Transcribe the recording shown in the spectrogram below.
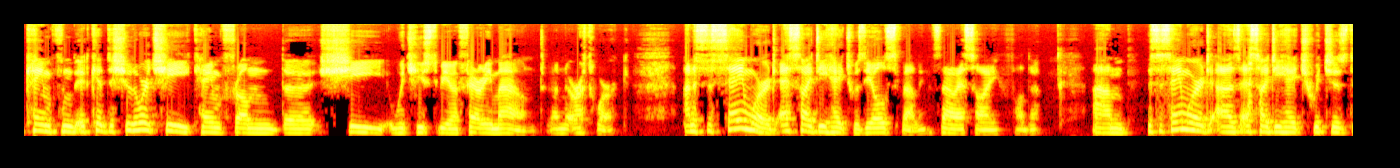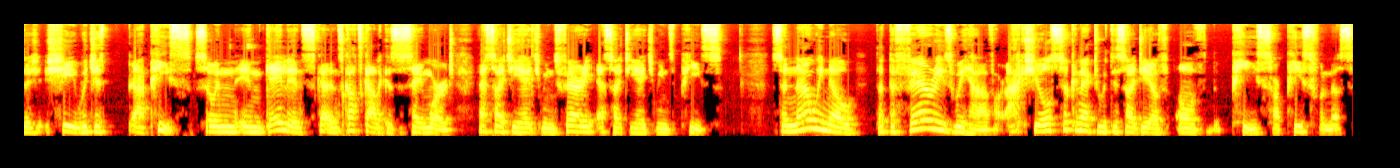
came from it. The, the word she came from the she, which used to be a fairy mound, an earthwork, and it's the same word. S I D H was the old spelling. It's now S I fada. Um, it's the same word as SIDH, which is the she, which is uh, peace. So in in Gaelic, in, Scots Gaelic, is the same word. SITH means fairy. SITH means peace. So now we know that the fairies we have are actually also connected with this idea of, of peace or peacefulness.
